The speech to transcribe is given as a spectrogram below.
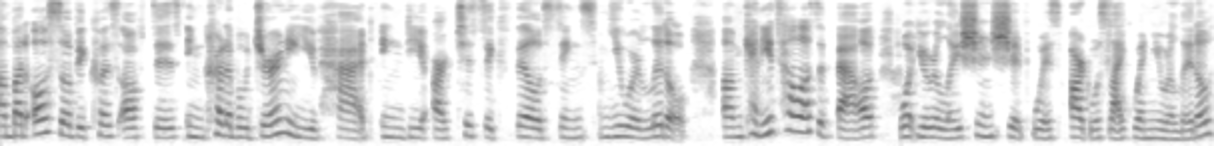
um, but also because of this incredible journey you've had in the artistic field since you were little. Um, can you tell us about what your relationship with art was like when you were little?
